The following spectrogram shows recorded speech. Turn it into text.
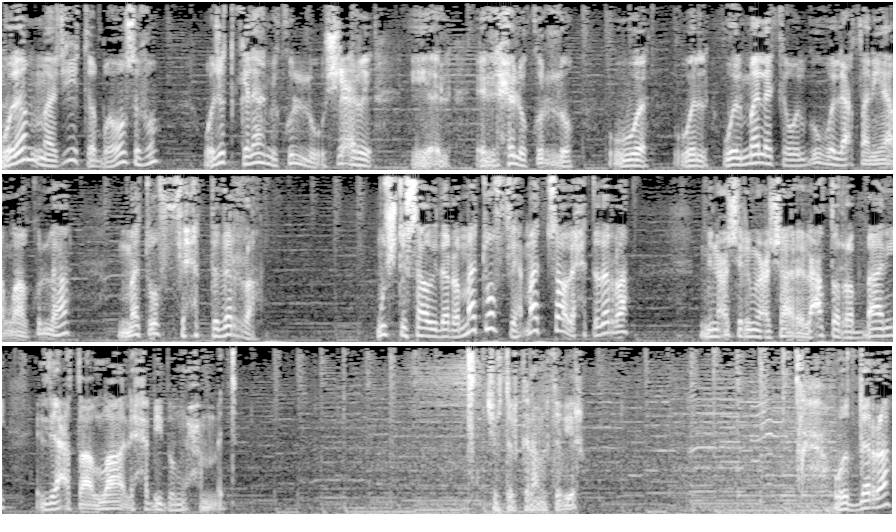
ولما جيت أبغى أوصفه وجدت كلامي كله شعري الحلو كله والملكة والقوة اللي أعطاني إياها الله كلها ما توفي حتى ذرة. مش تساوي ذرة ما توفي ما تساوي حتى ذرة. من عشر معشار العطاء الرباني اللي أعطى الله لحبيبه محمد. شفت الكلام الكبير؟ والذرة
